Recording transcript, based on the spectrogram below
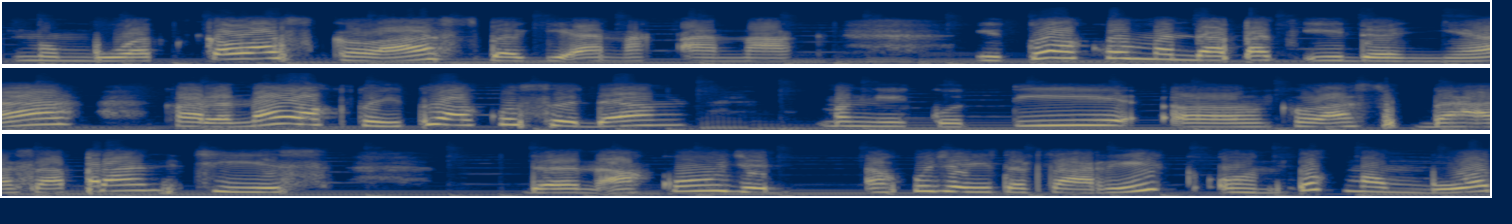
membuat kelas-kelas bagi anak-anak. Itu aku mendapat idenya karena waktu itu aku sedang mengikuti uh, kelas bahasa Prancis dan aku jadi aku jadi tertarik untuk membuat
